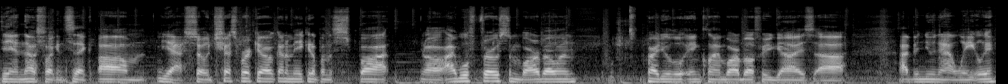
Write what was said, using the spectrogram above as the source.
Damn, that was fucking sick. Um, yeah, so chest workout, gonna make it up on the spot. Uh, I will throw some barbell in. Probably do a little incline barbell for you guys. Uh, I've been doing that lately.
